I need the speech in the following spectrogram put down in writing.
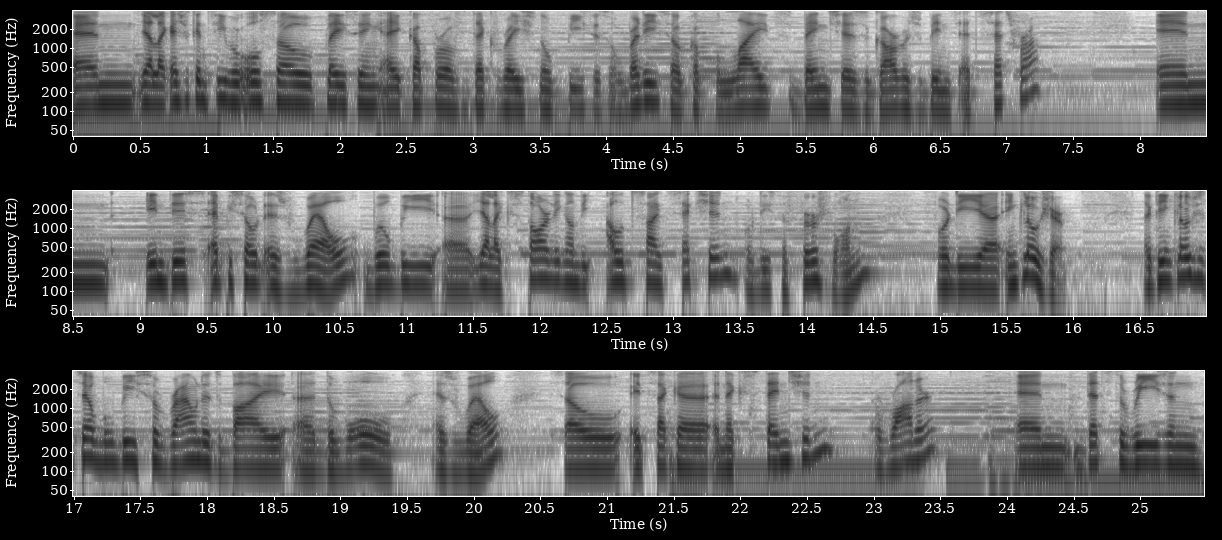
And yeah, like as you can see, we're also placing a couple of decorational pieces already. So a couple lights, benches, garbage bins, etc. And in this episode as well, we'll be uh, yeah like starting on the outside section, or at least the first one, for the uh, enclosure. Like the enclosure itself will be surrounded by uh, the wall as well. So it's like a, an extension rather. And that's the reason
